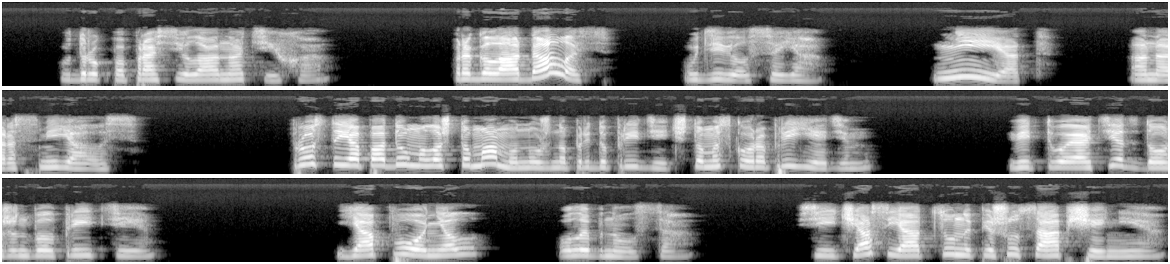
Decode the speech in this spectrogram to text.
— вдруг попросила она тихо. «Проголодалась?» — удивился я. «Нет», — она рассмеялась. «Просто я подумала, что маму нужно предупредить, что мы скоро приедем. Ведь твой отец должен был прийти». «Я понял», — улыбнулся. «Сейчас я отцу напишу сообщение».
